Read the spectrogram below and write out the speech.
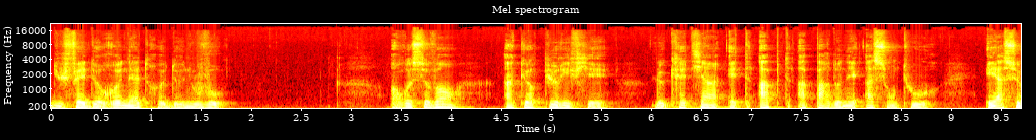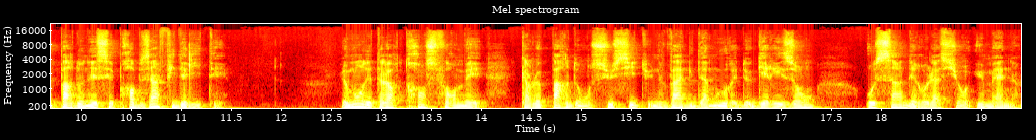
du fait de renaître de nouveau. En recevant un cœur purifié, le chrétien est apte à pardonner à son tour et à se pardonner ses propres infidélités. Le monde est alors transformé car le pardon suscite une vague d'amour et de guérison au sein des relations humaines,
